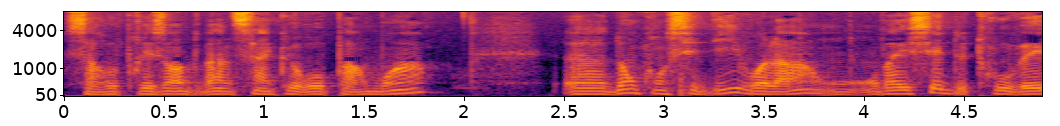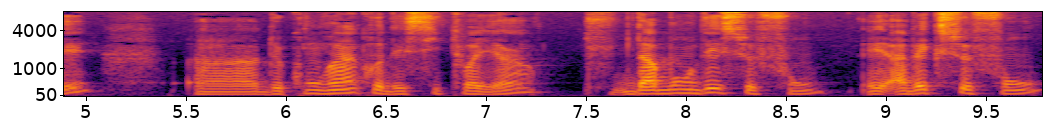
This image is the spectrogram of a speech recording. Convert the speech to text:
Ça représente 25 euros par mois. Euh, donc on s'est dit, voilà, on, va essayer de trouver, de convaincre des citoyens d'abonder ce fonds, et avec ce fonds,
